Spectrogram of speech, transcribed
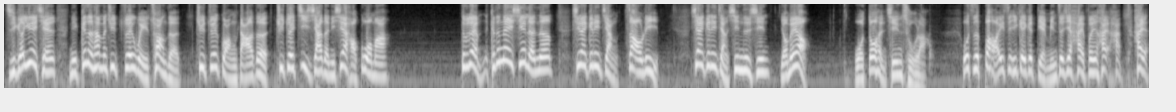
几个月前你跟着他们去追伟创的、去追广达的、去追技嘉的，你现在好过吗？对不对？可是那些人呢？现在跟你讲兆利，现在跟你讲新日新，有没有？我都很清楚啦，我只是不好意思一个一个点名这些害分害害害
